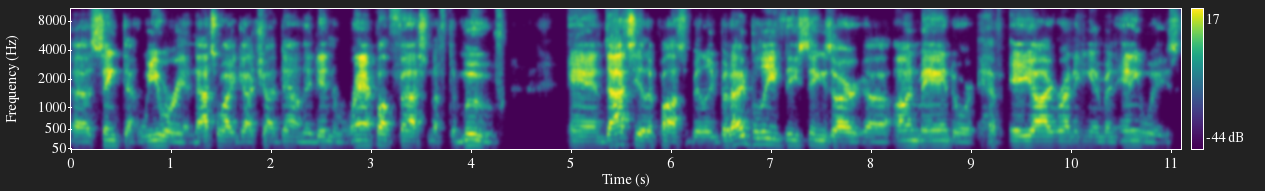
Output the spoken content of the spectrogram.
uh, sync that we were in. That's why it got shot down. They didn't ramp up fast enough to move, and that's the other possibility. But I believe these things are uh, unmanned or have AI running them in anyways.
